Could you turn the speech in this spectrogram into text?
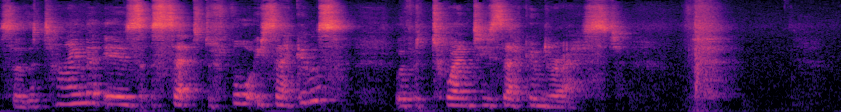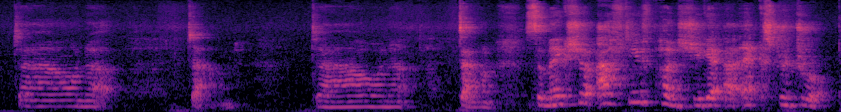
So the timer is set to 40 seconds with a 20 second rest. Down, up, down, down, up, down. So make sure after you've punched you get an extra drop.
